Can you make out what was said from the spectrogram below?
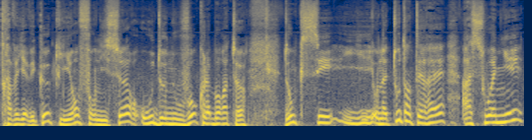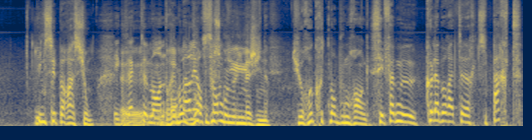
travailler avec eux, clients, fournisseurs ou de nouveaux collaborateurs. Donc c'est, on a tout intérêt à soigner une séparation. Exactement. Euh, vraiment on parlait beaucoup plus qu'on ne l'imagine. Du recrutement boomerang, ces fameux collaborateurs qui partent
